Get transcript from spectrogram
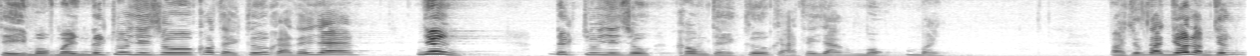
Chỉ một mình Đức Chúa Giêsu có thể cứu cả thế gian nhưng Đức Chúa Giêsu không thể cứu cả thế gian một mình. Và chúng ta nhớ làm chứng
